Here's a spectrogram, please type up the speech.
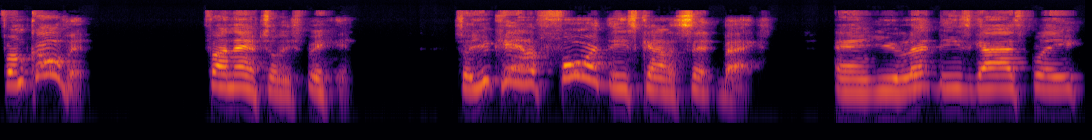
from COVID, financially speaking. So you can't afford these kind of setbacks. And you let these guys play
